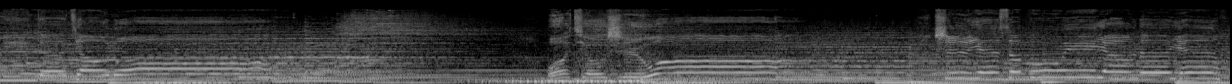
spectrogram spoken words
明的角落。我就是我，是颜色不一样的烟火，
